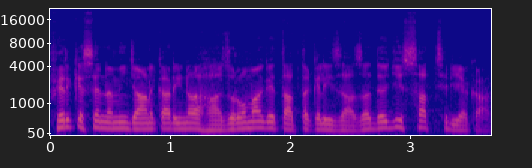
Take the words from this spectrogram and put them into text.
ਫਿਰ ਕਿਸੇ ਨਵੀਂ ਜਾਣਕਾਰੀ ਨਾਲ ਹਾਜ਼ਰ ਹੋਵਾਂਗੇ। ਤਦ ਤੱਕ ਲਈ ਇਜਾਜ਼ਤ ਦਿਓ ਜੀ। ਸਤਿ ਸ਼੍ਰੀ ਅਕਾਲ।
